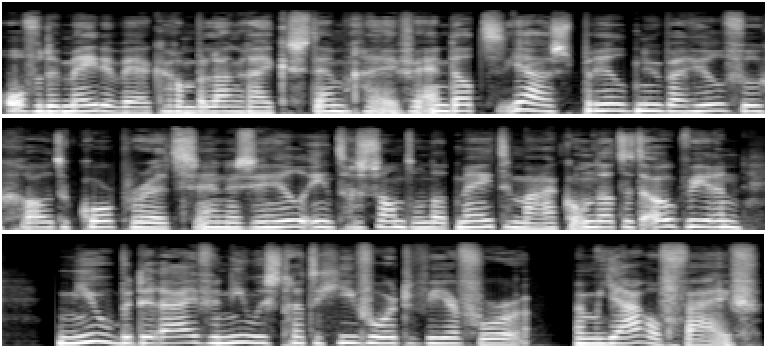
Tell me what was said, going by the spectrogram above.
of de medewerker een belangrijke stem geven? En dat ja, speelt nu bij heel veel grote corporates en is heel interessant om dat mee te maken, omdat het ook weer een nieuw bedrijf, een nieuwe strategie wordt weer voor een jaar of vijf.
